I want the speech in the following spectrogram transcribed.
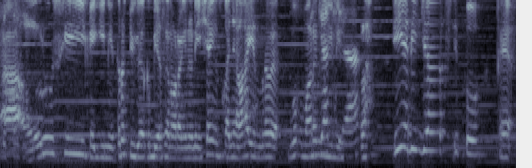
Ah, lu sih kayak gini terus juga kebiasaan orang Indonesia yang suka nyalain gue kemarin Dijudge gini ya. lah iya di judge itu kayak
